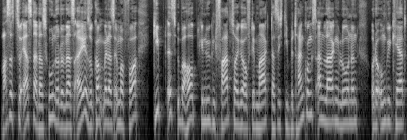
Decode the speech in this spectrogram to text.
was ist zuerst da, das Huhn oder das Ei? So kommt mir das immer vor. Gibt es überhaupt genügend Fahrzeuge auf dem Markt, dass sich die Betankungsanlagen lohnen? Oder umgekehrt,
